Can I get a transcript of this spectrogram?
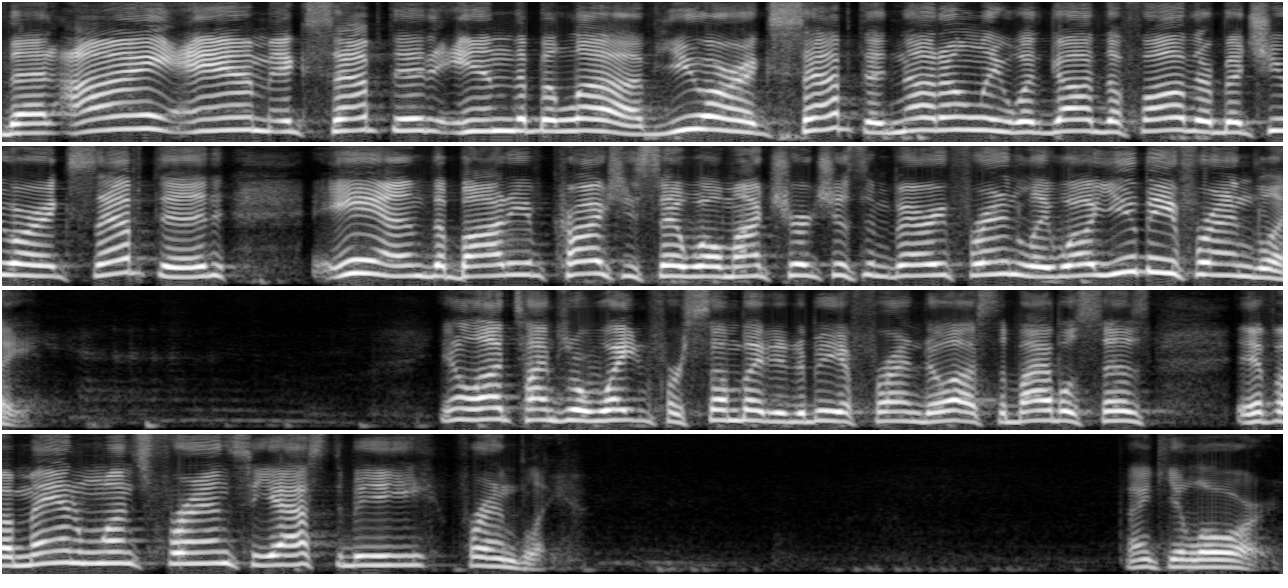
that I am accepted in the beloved. You are accepted not only with God the Father, but you are accepted in the body of Christ. You say, well, my church isn't very friendly. Well, you be friendly. You know, a lot of times we're waiting for somebody to be a friend to us. The Bible says if a man wants friends, he has to be friendly. Thank you, Lord.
